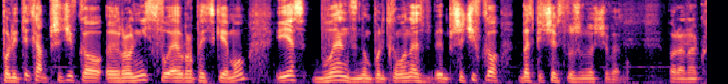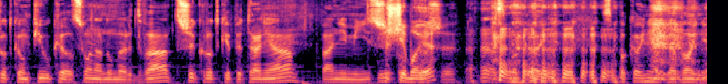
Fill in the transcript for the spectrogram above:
polityka przeciwko rolnictwu europejskiemu jest błędną polityką. Ona jest y, przeciwko bezpieczeństwu żywnościowemu. Pora na krótką piłkę, odsłona numer dwa. Trzy krótkie pytania. Panie ministrze, Już się boję? Spokojnie, spokojnie jak na wojnie.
